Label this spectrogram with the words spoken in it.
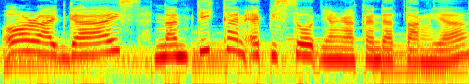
Alright guys, nantikan episod yang akan datang ya.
